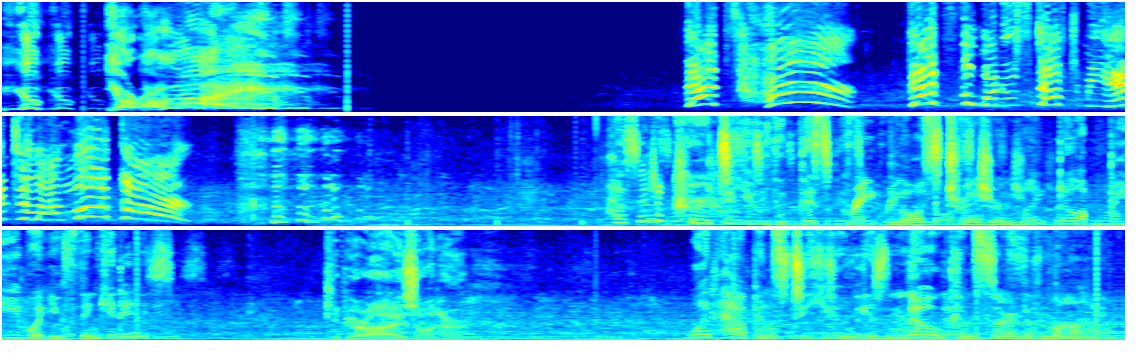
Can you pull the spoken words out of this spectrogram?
You, you're alive! That's her! That's the one who stuffed me into that locker! Has it occurred to you that this great lost treasure might not be what you think it is? Keep your eyes on her. What happens to you is no concern of mine.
